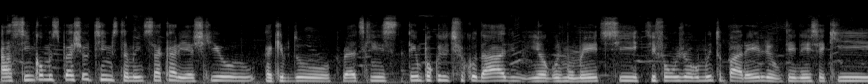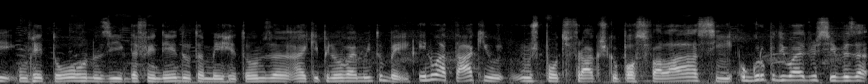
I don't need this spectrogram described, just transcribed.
Assim como Special Teams também destacaria. Acho que o, a equipe do Redskins tem um pouco de dificuldade em alguns momentos. Se, se for um jogo muito parelho, tendência é que com retornos e defendendo também retornos, a, a, equipe não vai muito bem. E no ataque, uns pontos fracos que eu posso falar, assim, o grupo de wide receivers ah,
